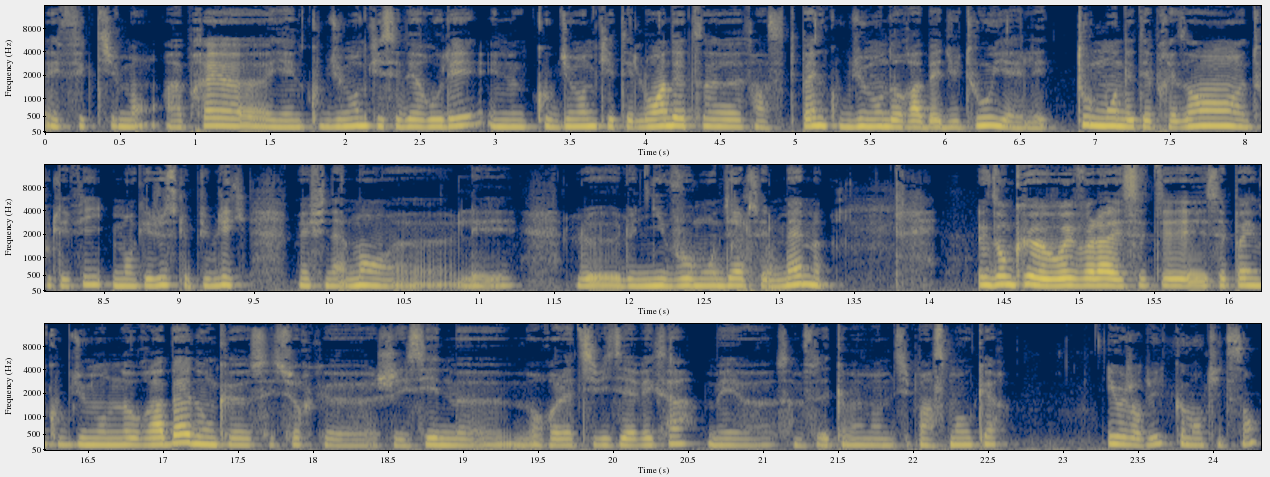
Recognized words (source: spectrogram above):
Effectivement. Après, euh, il y a une Coupe du Monde qui s'est déroulée, une Coupe du Monde qui était loin d'être. Euh, enfin, c'était pas une Coupe du Monde au rabais du tout. Tout le monde était présent, toutes les filles. Il manquait juste le public. Mais finalement, euh, le... niveau mondial c'est le même. Et donc, ouais, voilà. Et c'était, c'est pas une Coupe du Monde au rabais, donc c'est sûr que j'ai essayé de me... relativiser avec ça, mais ça me faisait quand même un petit pincement au cœur. Et aujourd'hui, comment tu te sens?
